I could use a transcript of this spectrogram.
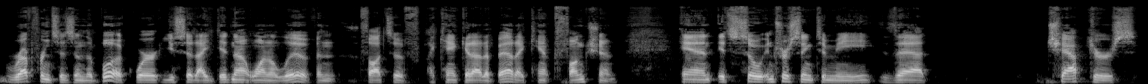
references in the book where you said, I did not want to live. And thoughts of I can't get out of bed, I can't function. And it's so interesting to me that chapters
